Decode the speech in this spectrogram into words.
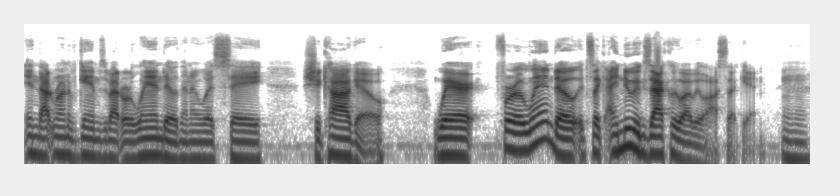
in that run of games, about Orlando than I was, say, Chicago, where for Orlando, it's like I knew exactly why we lost that game.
